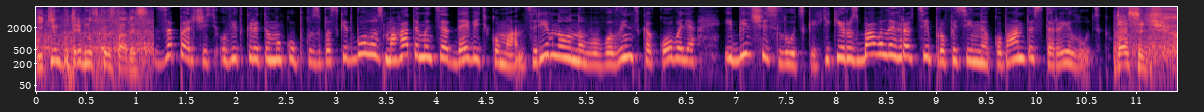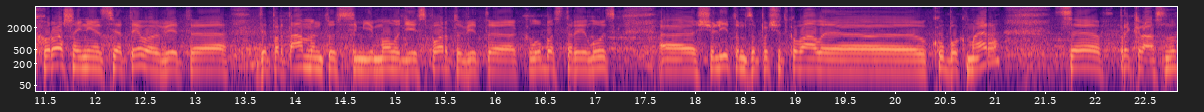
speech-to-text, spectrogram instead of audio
яким потрібно скористатися. За першість у відкритому кубку з баскетболу змагатиметься 9 команд з Рівного, Нововолинська, Коваля і більшість луцьких, які розбавили гравці професійної команди Старий Луцьк. Досить хороша ініціатива від е, департаменту сім'ї, молоді і спорту, від е, клубу Старий Луцьк, е, що літом започаткували Кубок мера. Це прекрасно.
